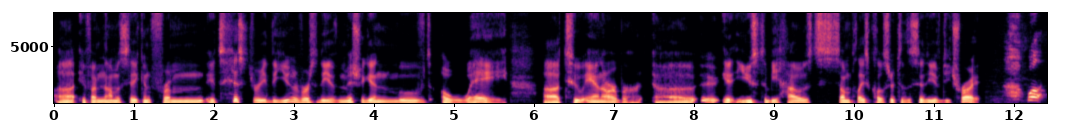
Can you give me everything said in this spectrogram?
uh, if I'm not mistaken, from its history, the University of Michigan moved away uh, to Ann Arbor. Uh, it used to be housed someplace closer to the city of Detroit. Well,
